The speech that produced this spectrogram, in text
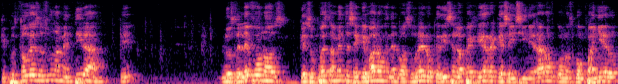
que pues todo eso es una mentira, Los teléfonos que supuestamente se quemaron en el basurero, que dice la PGR que se incineraron con los compañeros,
